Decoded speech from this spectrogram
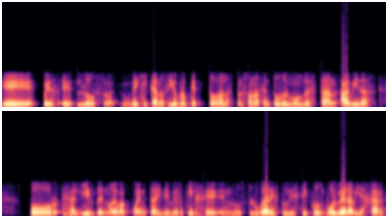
eh, pues eh, los mexicanos y yo creo que todas las personas en todo el mundo están ávidas por salir de nueva cuenta y divertirse en los lugares turísticos, volver a viajar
